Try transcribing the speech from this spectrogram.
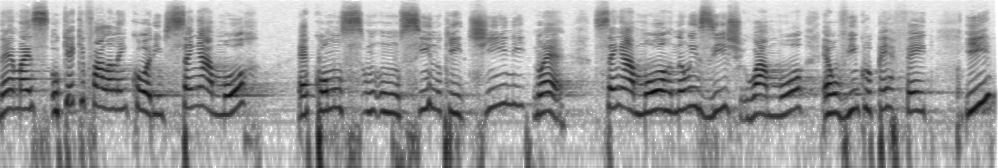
Né? Mas o que, que fala lá em Coríntios? Sem amor é como um, um, sino que tine, não é? Sem amor não existe. O amor é o vínculo perfeito. E,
